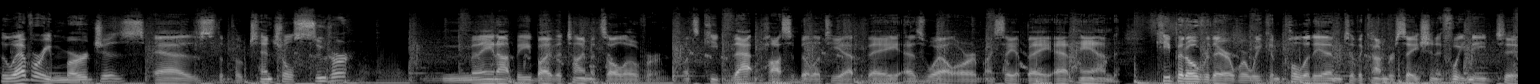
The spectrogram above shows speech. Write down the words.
whoever emerges as the potential suitor may not be by the time it's all over. Let's keep that possibility at bay as well, or I say at bay, at hand. Keep it over there where we can pull it into the conversation if we need to.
